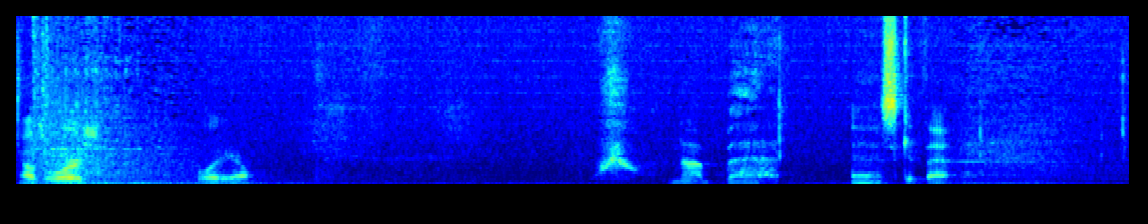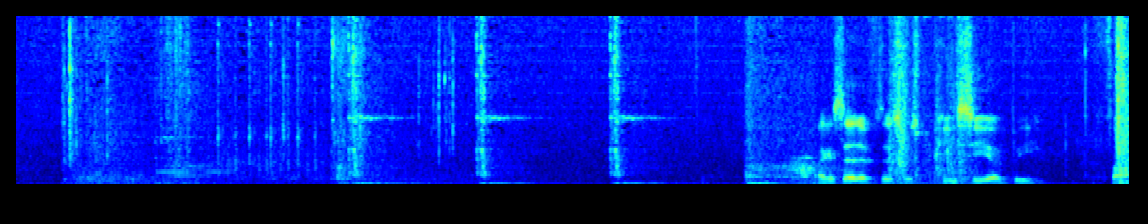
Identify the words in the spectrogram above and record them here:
That was worse. Bloody hell. Not bad. Eh, skip that. Like I said, if this was PC, it'd be fun.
